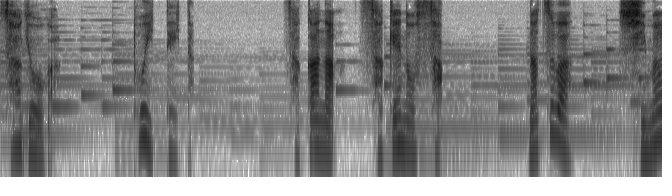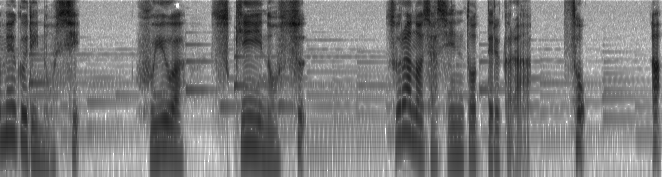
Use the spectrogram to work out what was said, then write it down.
作業が。と言っていた。魚酒の差夏は島巡りの詩冬はスキーの巣。空の写真撮ってるからそ。あ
